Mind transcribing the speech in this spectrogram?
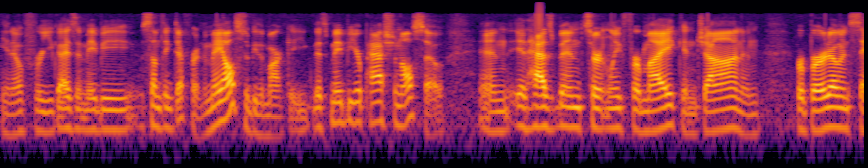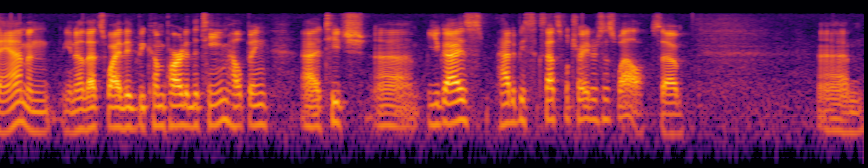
you know, for you guys, it may be something different. It may also be the market. This may be your passion also, and it has been certainly for Mike and John and Roberto and Sam, and you know that's why they've become part of the team, helping uh, teach uh, you guys how to be successful traders as well. So, um,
